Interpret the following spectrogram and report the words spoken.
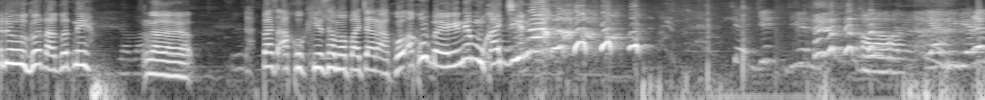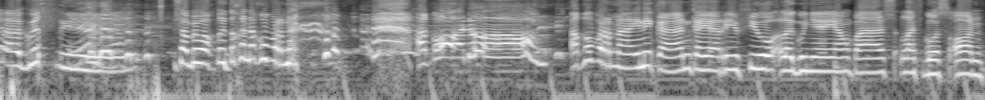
Aduh, gue takut nih. Nggak, nggak, nggak. Pas aku kiss sama pacar aku, aku bayanginnya muka Jin. oh. Ya bibirnya bagus sih. Sampai waktu itu kan aku pernah Aku aduh Aku pernah ini kan kayak review lagunya yang pas Life Goes On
